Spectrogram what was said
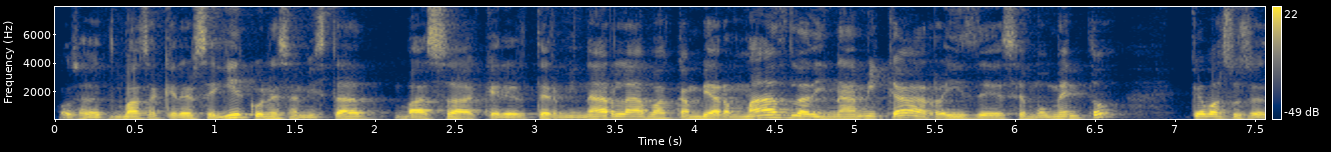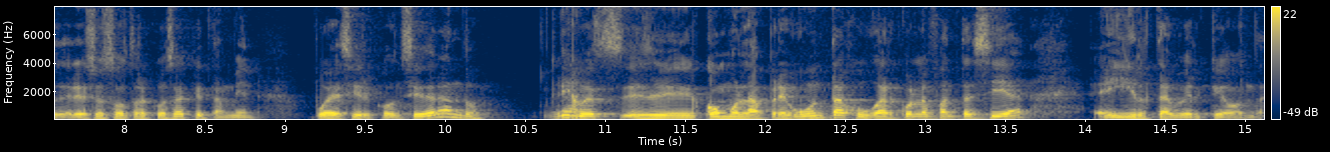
O sea, vas a querer seguir con esa amistad, vas a querer terminarla, va a cambiar más la dinámica a raíz de ese momento. ¿Qué va a suceder? Eso es otra cosa que también puedes ir considerando. Digo, es, eh, como la pregunta, jugar con la fantasía e irte a ver qué onda.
